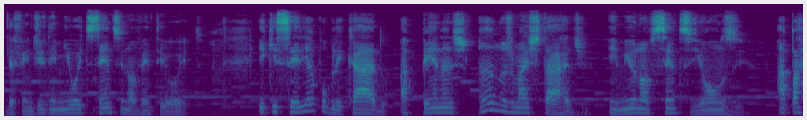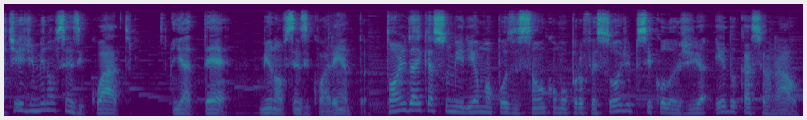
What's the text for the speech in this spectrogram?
defendido em 1898, e que seria publicado apenas anos mais tarde, em 1911. A partir de 1904 e até 1940, Thorndike assumiria uma posição como professor de psicologia educacional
